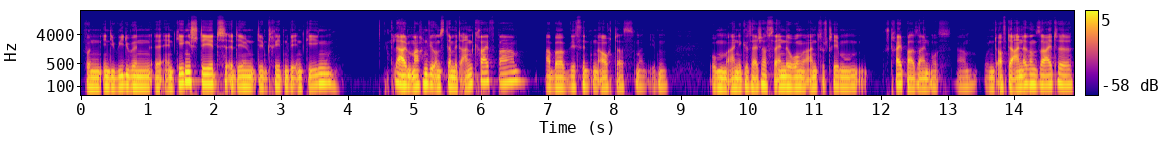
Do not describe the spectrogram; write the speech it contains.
von Individuen äh, entgegensteht. Dem, dem treten wir entgegen. Klar machen wir uns damit angreifbar, aber wir finden auch, dass man eben, um eine Gesellschaftsveränderung anzustreben, streitbar sein muss. Und auf der anderen Seite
